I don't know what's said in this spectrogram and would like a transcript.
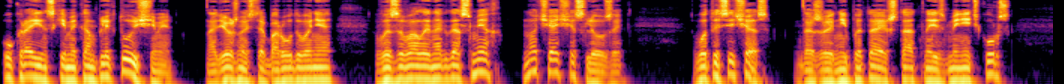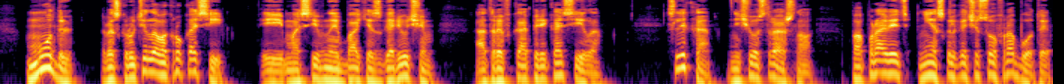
украинскими комплектующими, надежность оборудования вызывала иногда смех, но чаще слезы. Вот и сейчас, даже не пытаясь штатно изменить курс, модуль раскрутила вокруг оси, и массивные баки с горючим от рывка перекосило. Слегка, ничего страшного, поправить несколько часов работы.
